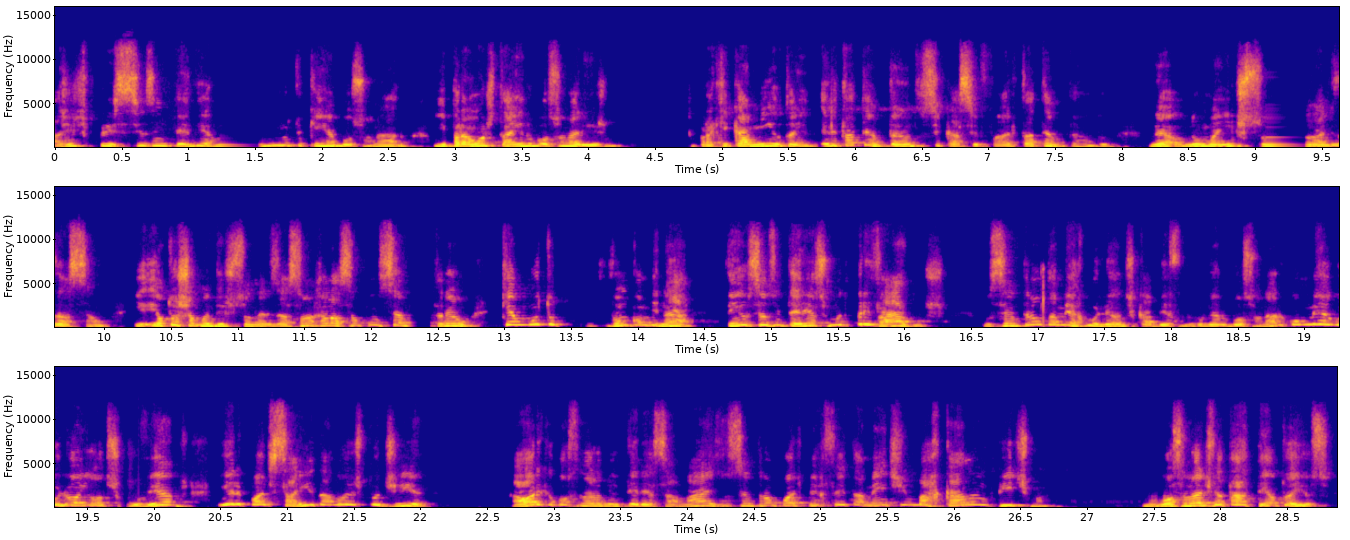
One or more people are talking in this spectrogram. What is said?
A gente precisa entender muito quem é Bolsonaro e para onde está indo o bolsonarismo. Para que caminho está indo? Ele está tentando se cacifar, ele está tentando, né, numa institucionalização. E eu estou chamando de institucionalização a relação com o Centrão, que é muito, vamos combinar, tem os seus interesses muito privados. O Centrão está mergulhando de cabeça no governo Bolsonaro, como mergulhou em outros governos, e ele pode sair da noite para o dia. A hora que o Bolsonaro não interessar mais, o Centrão pode perfeitamente embarcar no impeachment. O Bolsonaro devia estar atento a isso.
